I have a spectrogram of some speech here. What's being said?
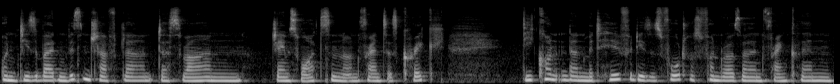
Und diese beiden Wissenschaftler, das waren James Watson und Francis Crick, die konnten dann mit Hilfe dieses Fotos von Rosalind Franklin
